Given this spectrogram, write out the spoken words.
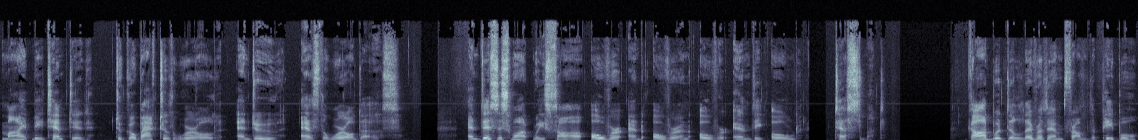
might be tempted to go back to the world and do as the world does. And this is what we saw over and over and over in the Old Testament. God would deliver them from the people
